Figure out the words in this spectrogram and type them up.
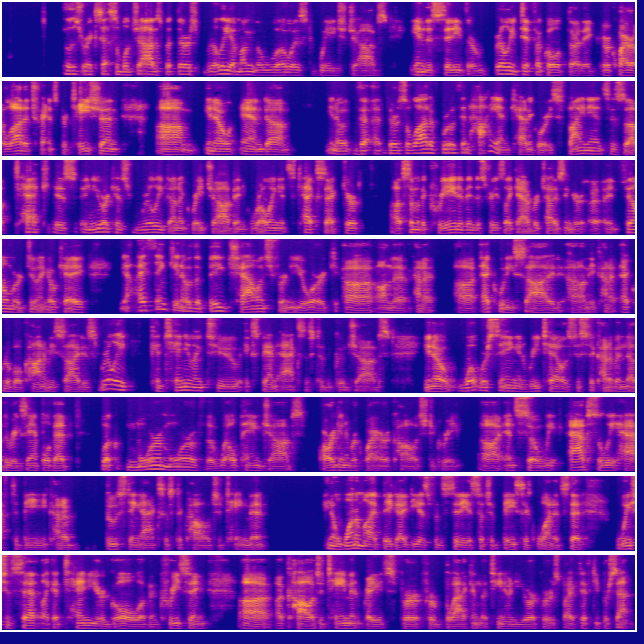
those are accessible jobs, but they're really among the lowest wage jobs in the city. They're really difficult. They require a lot of transportation, um, you know, and um, you know the, there's a lot of growth in high end categories. Finance is up. Tech is. New York has really done a great job in growing its tech sector. Uh, some of the creative industries like advertising or uh, in film are doing okay. Yeah, I think you know the big challenge for New York uh, on the kind of uh, equity side, uh, on the kind of equitable economy side, is really continuing to expand access to the good jobs. You know, what we're seeing in retail is just a kind of another example that look, more and more of the well-paying jobs are going to require a college degree. Uh, and so we absolutely have to be kind of boosting access to college attainment. You know, one of my big ideas for the city is such a basic one. It's that we should set like a 10 year goal of increasing uh, a college attainment rates for for black and latino new yorkers by 50%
